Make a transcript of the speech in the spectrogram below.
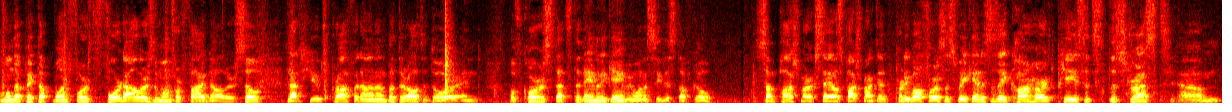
one that picked up one for $4 and one for $5. So not huge profit on them, but they're out the door. And of course, that's the name of the game. We want to see this stuff go. Some Poshmark sales. Poshmark did pretty well for us this weekend. This is a Carhartt piece. It's distressed, um,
